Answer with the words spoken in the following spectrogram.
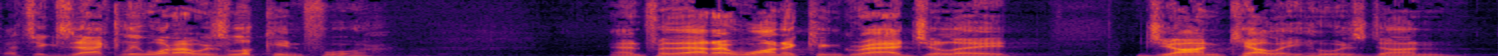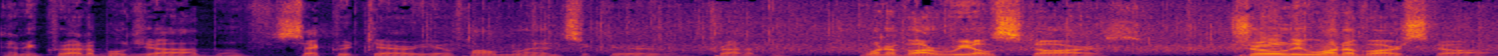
That's exactly what I was looking for. And for that, I want to congratulate John Kelly, who has done an incredible job of Secretary of Homeland Security. Incredible. One of our real stars. Truly one of our stars.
